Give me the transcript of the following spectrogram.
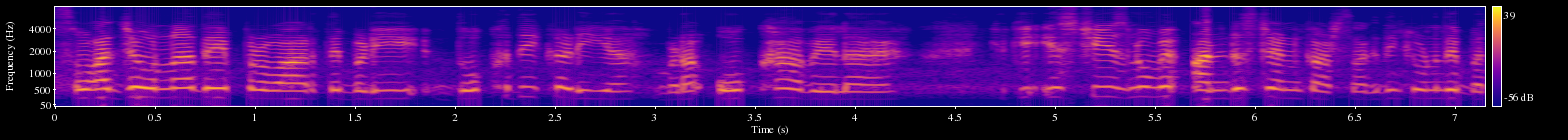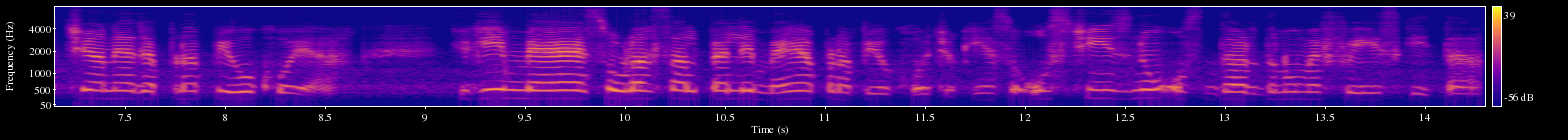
ਸੋ ਅੱਜ ਉਹਨਾਂ ਦੇ ਪਰਿਵਾਰ ਤੇ ਬੜੀ ਦੁੱਖ ਦੀ ਘੜੀ ਆ, ਬੜਾ ਔਖਾ ਵੇਲਾ ਹੈ। ਕਿਉਂਕਿ ਇਸ ਚੀਜ਼ ਨੂੰ ਮੈਂ ਅੰਡਰਸਟੈਂਡ ਕਰ ਸਕਦੀ ਕਿ ਉਹਨਾਂ ਦੇ ਬੱਚਿਆਂ ਨੇ ਅੱਜ ਆਪਣਾ ਪਿਓ ਖੋਇਆ। ਕਿਉਂਕਿ ਮੈਂ 16 ਸਾਲ ਪਹਿਲੇ ਮੈਂ ਆਪਣਾ ਪਿਓ ਖੋ ਚੁੱਕੀ ਹਾਂ, ਸੋ ਉਸ ਚੀਜ਼ ਨੂੰ, ਉਸ ਦਰਦ ਨੂੰ ਮੈਂ ਫੇਸ ਕੀਤਾ।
